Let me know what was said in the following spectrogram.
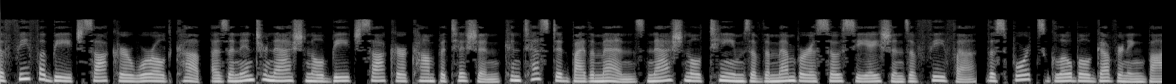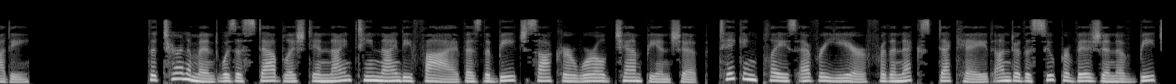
The FIFA Beach Soccer World Cup is an international beach soccer competition contested by the men's national teams of the member associations of FIFA, the sport's global governing body. The tournament was established in 1995 as the Beach Soccer World Championship, taking place every year for the next decade under the supervision of Beach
